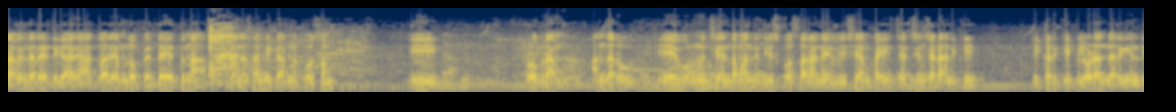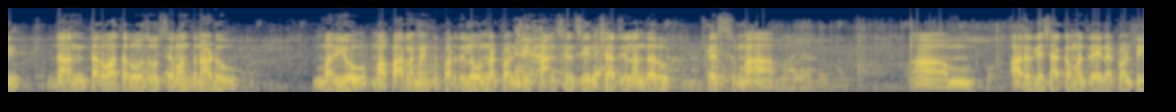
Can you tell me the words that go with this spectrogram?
రవీందర్ రెడ్డి గారి ఆధ్వర్యంలో పెద్ద ఎత్తున జన సమీకరణ కోసం ఈ ప్రోగ్రాం అందరూ ఏ ఊరు నుంచి ఎంతమంది తీసుకొస్తారనే విషయంపై చర్చించడానికి ఇక్కడికి పిలవడం జరిగింది. దాని తర్వాత రోజు సెవెంత్ నాడు మరియు మా పార్లమెంట్ పరిధిలో ఉన్నటువంటి కాన్స్టిట్యున్సీ ఇన్ఛార్జీలందరూ ప్లస్ మా ఆరోగ్య శాఖ మంత్రి అయినటువంటి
